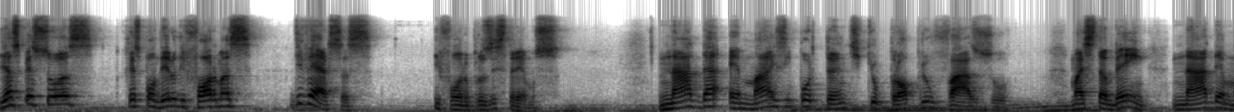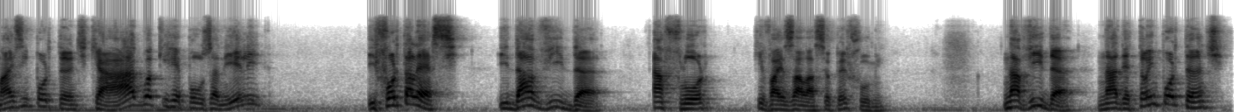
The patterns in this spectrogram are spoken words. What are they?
E as pessoas responderam de formas diversas e foram para os extremos. Nada é mais importante que o próprio vaso, mas também nada é mais importante que a água que repousa nele e fortalece e dá vida à flor que vai exalar seu perfume. Na vida, nada é tão importante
